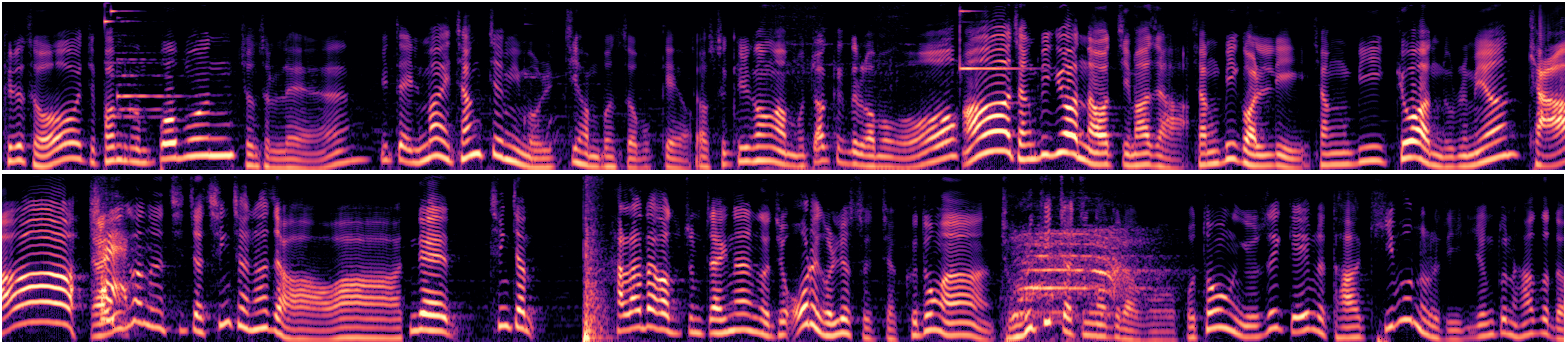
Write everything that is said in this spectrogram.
그래서 이제 방금 뽑은 전설렌 일단 일마의 장점이 뭘지 한번 써볼게요 자 스킬 강화 한번 쫙 들어가 보고 아 장비 교환 나왔지 맞아 장비 관리 장비 교환 누르면 캬야 이거는 진짜 칭찬하자. 와 근데 칭찬 하려다가도 좀 짜증나는 거지 오래 걸렸어 진짜. 그동안 저렇게 짜증나더라고. 보통 요새 게임들 다 기본으로 이 정도는 하거든.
